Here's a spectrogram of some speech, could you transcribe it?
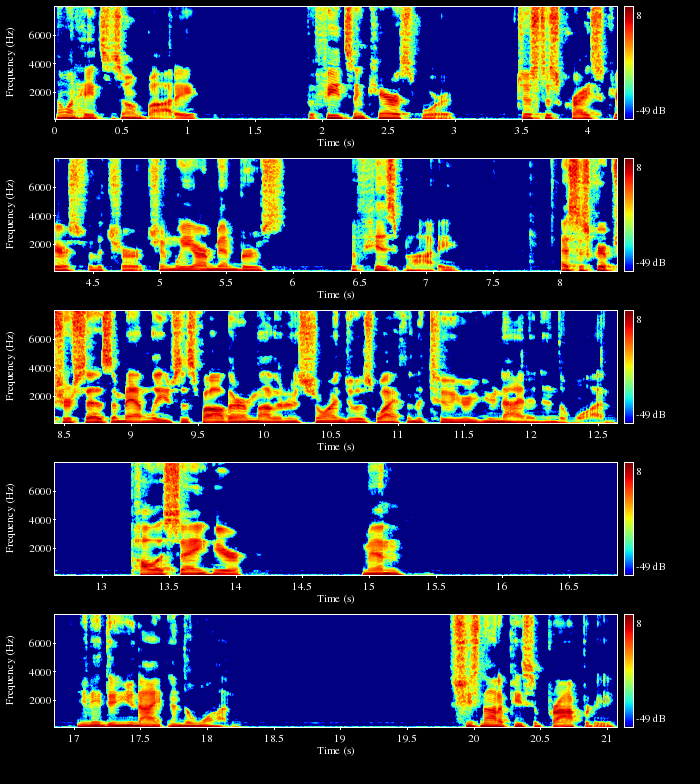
No one hates his own body, but feeds and cares for it, just as Christ cares for the church, and we are members of his body. As the scripture says, a man leaves his father and mother and is joined to his wife, and the two are united into one. Paul is saying here, men, you need to unite into one. She's not a piece of property.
